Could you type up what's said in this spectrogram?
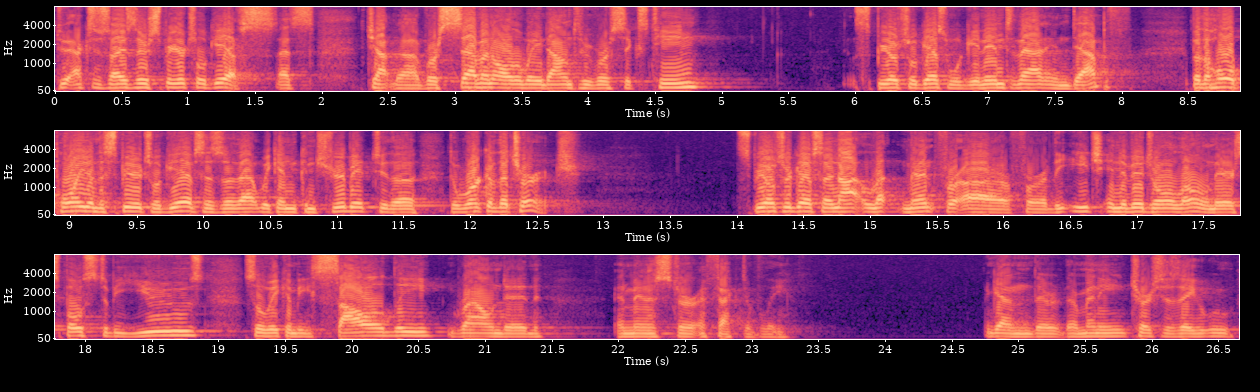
to exercise their spiritual gifts. That's chapter, uh, verse 7 all the way down to verse 16 spiritual gifts. We'll get into that in depth. But the whole point of the spiritual gifts is so that we can contribute to the, the work of the church. Spiritual gifts are not meant for, our, for the each individual alone. They're supposed to be used so we can be solidly grounded and minister effectively. Again, there, there are many churches they, who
